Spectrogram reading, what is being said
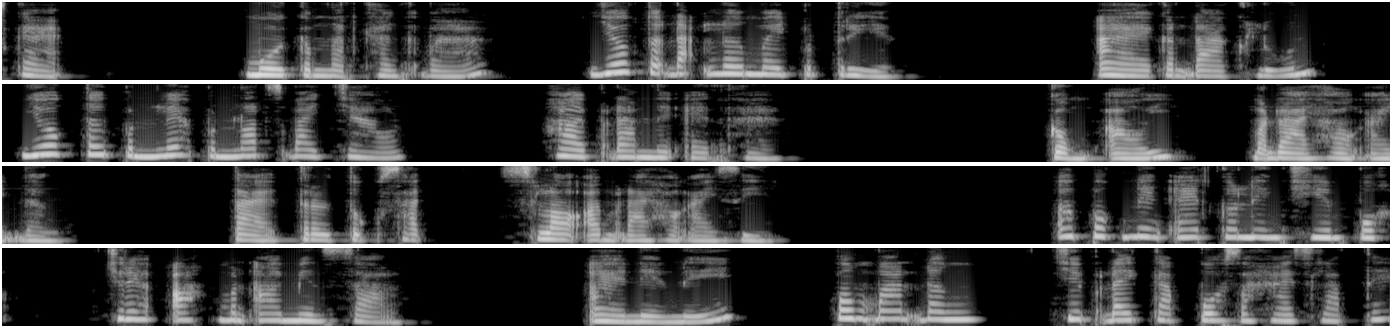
ស្កាមួយកំណាត់ខាងក្បាលយកទៅដាក់លើមេឃពុត្រាឯកណ្ដាលខ្លួនយកទៅពន្លះពន្លត់ស្បែកចោលហើយផ្ដាំនឹងអេតថាកុំអោយម្ដាយហងឯងដឹងតែត្រូវទុកសាច់ ស្លឲ្យម្ដាយហងឯងស៊ីឪពុកនាងអេតក៏លៀងឈាមពោះជ្រះអស់មិនឲ្យមានសល់ឯនាងនេះពុំបានដឹងជាប្តីកាប់ពោះសហាយស្លាប់ទេ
